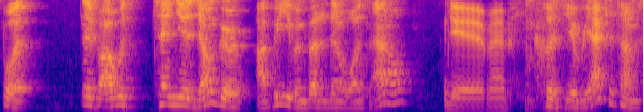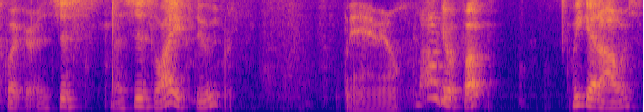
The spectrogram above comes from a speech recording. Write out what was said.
But if I was 10 years younger, I'd be even better than I was now yeah, man. because your reaction time is quicker. It's just, that's just life, dude. Damn, yo. I don't give a fuck. We get ours.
